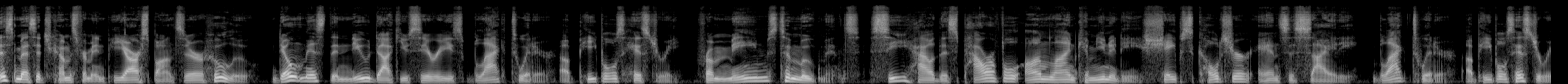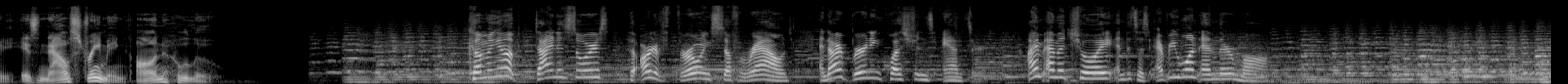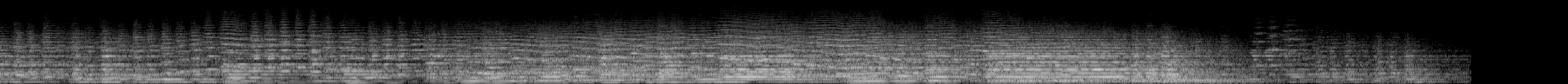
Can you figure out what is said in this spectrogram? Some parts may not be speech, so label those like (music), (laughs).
This message comes from NPR sponsor Hulu. Don't miss the new docuseries Black Twitter, A People's History. From memes to movements, see how this powerful online community shapes culture and society. Black Twitter, A People's History is now streaming on Hulu. Coming up, dinosaurs, the art of throwing stuff around, and our burning questions answered. I'm Emma Choi, and this is Everyone and Their Mom.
